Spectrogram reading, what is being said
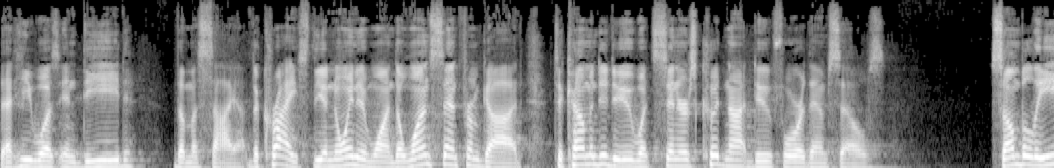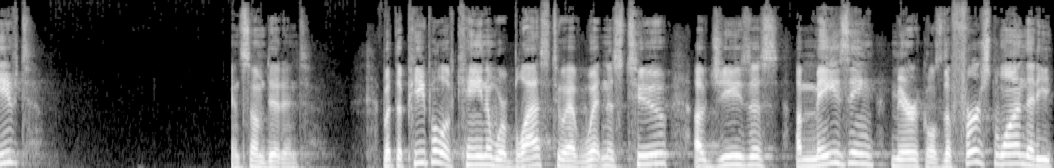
that he was indeed the Messiah, the Christ, the anointed one, the one sent from God to come and to do what sinners could not do for themselves. Some believed, and some didn't. But the people of Cana were blessed to have witnessed two of Jesus' amazing miracles. The first one that he,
